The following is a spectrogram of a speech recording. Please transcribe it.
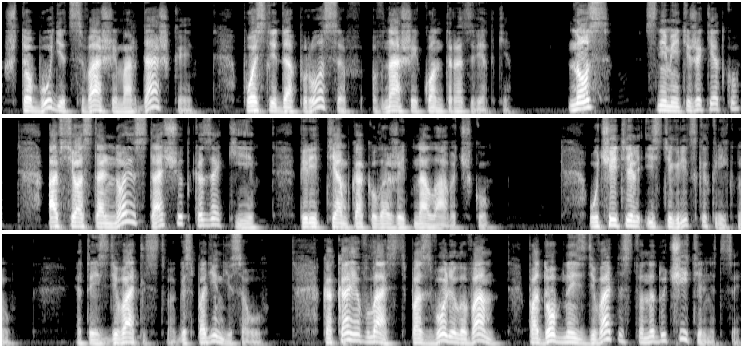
что будет с вашей мордашкой после допросов в нашей контрразведке? Нос, снимите жакетку, а все остальное стащут казаки перед тем, как уложить на лавочку. Учитель из Тигрицка крикнул. Это издевательство, господин Есаул. Какая власть позволила вам подобное издевательство над учительницей.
